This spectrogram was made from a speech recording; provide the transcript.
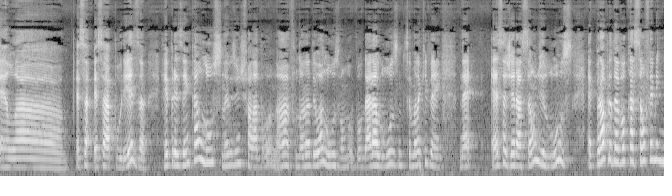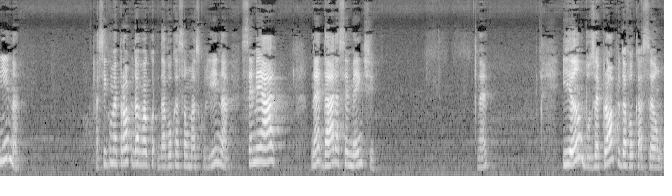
ela essa essa pureza representa a luz, né? A gente falava, ah, fulana deu a luz, vamos, vou dar a luz semana que vem, né? Essa geração de luz é própria da vocação feminina. Assim como é próprio da, da vocação masculina semear, né? Dar a semente, né? E ambos é próprio da vocação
